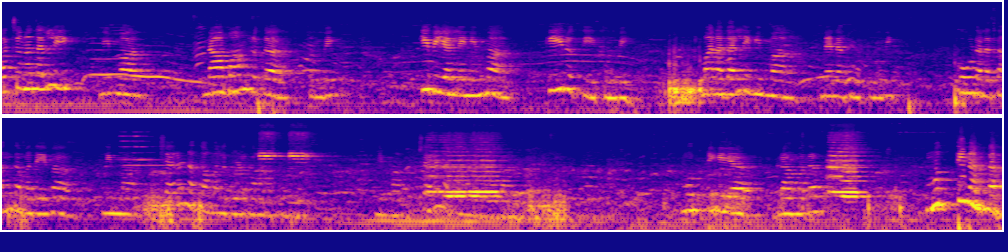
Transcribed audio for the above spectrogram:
ವಚನದಲ್ಲಿ ನಿಮ್ಮ ನಾಮಾಮೃತ ತುಂಬಿ, ಕಿವಿಯಲ್ಲಿ ನಿಮ್ಮ ಕೀರುತಿ ತುಂಬಿ, ಮನದಲ್ಲಿ ನಿಮ್ಮ ನೆನಪು ತುಂಬಿ, ಕೂಡಲ ಸಂಗಮ ದೇವ, ನಿಮ್ಮ ಚರಣ ಕಮಲಗೊಳಗ ತುಂಬಿ, ನಿಮ್ಮ ಚರಣ ಮುತ್ತಿಗೆಯ ಗ್ರಾಮದ ಮುತ್ತಿನಂತಹ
